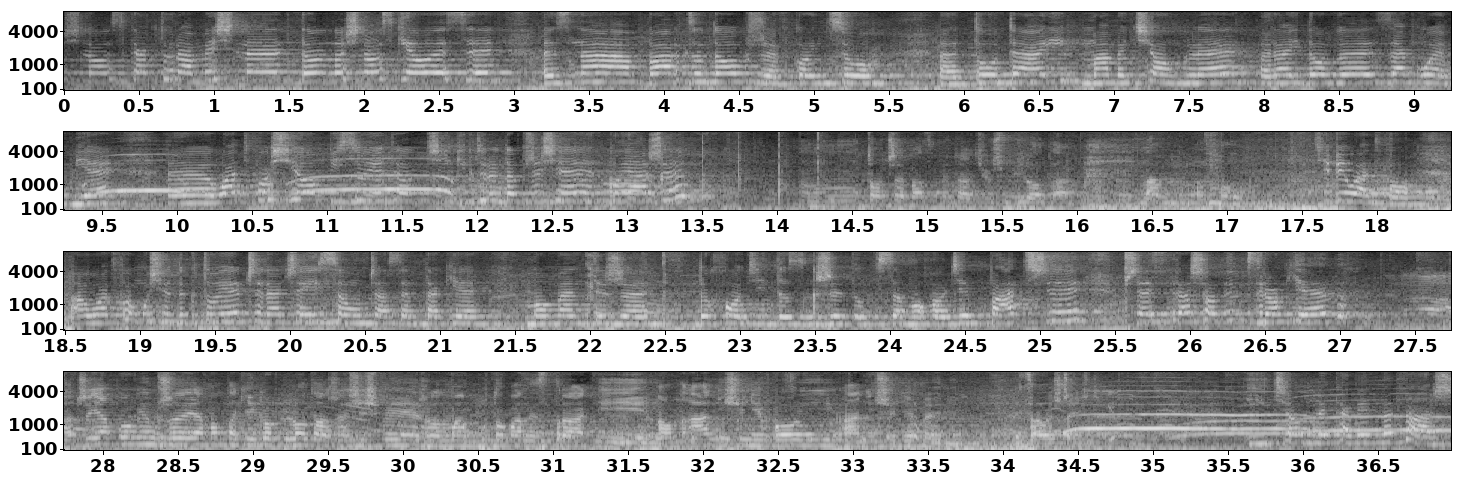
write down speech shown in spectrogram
Dolnośląska, która myślę dolnośląskie OS-y zna bardzo dobrze. W końcu e, tutaj mamy ciągle rajdowe Zagłębie. E, Łatwo się opisuje te odcinki, które dobrze się kojarzy? To trzeba spytać już pilota. Dla mnie łatwo. Ciebie łatwo, a łatwo mu się dyktuje, czy raczej są czasem takie momenty, że dochodzi do zgrzytów w samochodzie, patrzy przestraszonym wzrokiem Znaczy ja powiem, że ja mam takiego pilota, że się śmieję, że on ma amputowany strach i on ani się nie boi, ani się nie myli. I całe szczęście. i ciągle kamienna twarz.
